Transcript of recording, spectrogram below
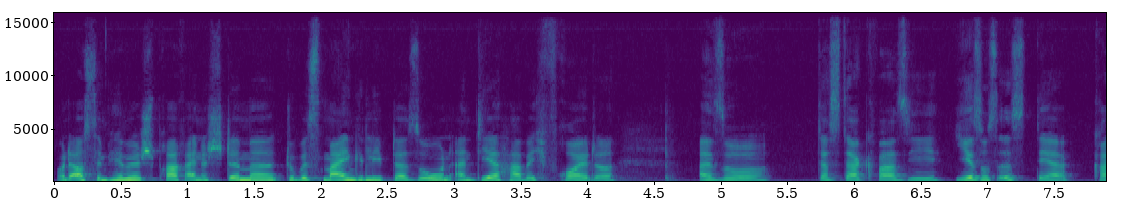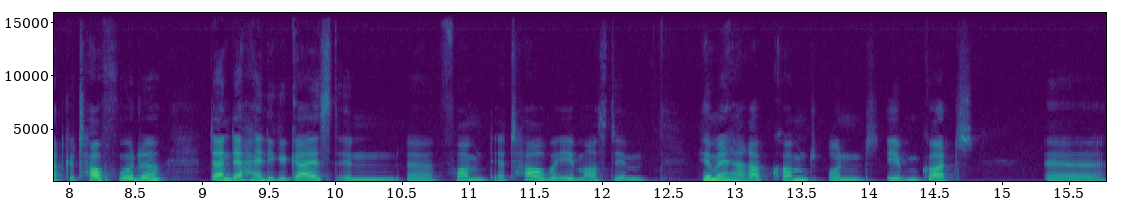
Und aus dem Himmel sprach eine Stimme, du bist mein geliebter Sohn, an dir habe ich Freude. Also, dass da quasi Jesus ist, der gerade getauft wurde, dann der Heilige Geist in äh, Form der Taube eben aus dem Himmel herabkommt und eben Gott, äh,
